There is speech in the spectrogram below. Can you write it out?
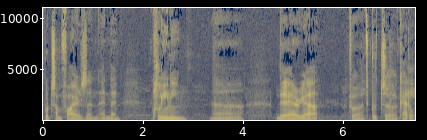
put some fires, and, and then cleaning uh, the area to, to put uh, cattle.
